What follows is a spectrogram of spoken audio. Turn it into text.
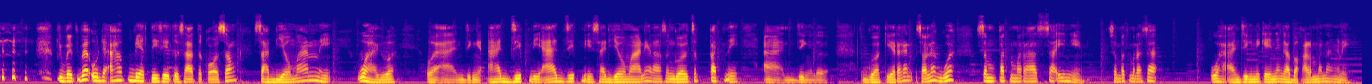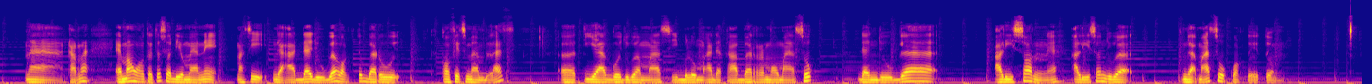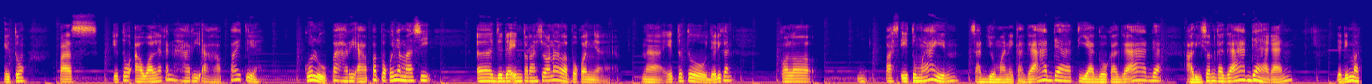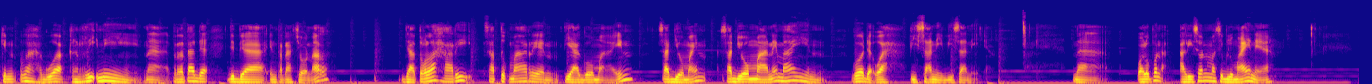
Tiba-tiba udah update di situ satu kosong Sadio Mane. Wah gue wah anjing ajib nih ajib nih Sadio Mane langsung gol cepat nih. Anjing lo gue kira kan soalnya gue sempat merasa ini sempat merasa wah anjing nih kayaknya nggak bakal menang nih nah karena emang waktu itu Sadio Mane masih nggak ada juga waktu itu baru COVID-19 uh, Tiago juga masih belum ada kabar mau masuk dan juga Alison ya Alison juga nggak masuk waktu itu. Itu pas itu awalnya kan hari apa itu ya? Gue lupa hari apa pokoknya masih uh, jeda internasional lah pokoknya. Nah itu tuh. Jadi kan kalau pas itu main Sadio Mane kagak ada Tiago kagak ada Alison kagak ada kan? Jadi makin wah gue ngeri nih. Nah ternyata ada jeda internasional. Jatuhlah hari Sabtu kemarin. Tiago main Sadio main Sadio Mane main. Gue udah wah bisa nih bisa nih. Nah walaupun Alisson masih belum main ya.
